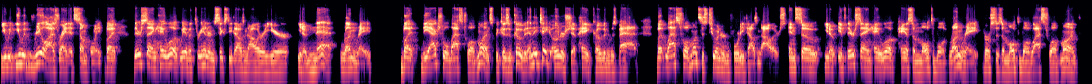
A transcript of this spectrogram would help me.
you would you would realize right at some point, but they're saying, hey, look, we have a $360,000 a year, you know, net run rate but the actual last 12 months because of covid and they take ownership hey covid was bad but last 12 months is $240000 and so you know if they're saying hey look pay us a multiple of run rate versus a multiple of last 12 months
